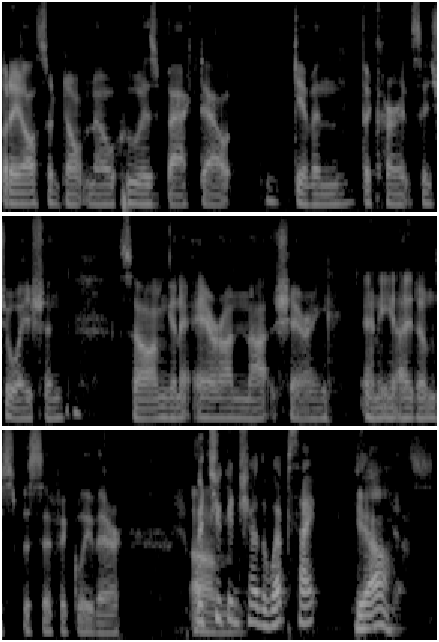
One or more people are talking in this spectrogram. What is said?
but I also don't know who has backed out given the current situation. So I'm going to err on not sharing any items specifically there. But you Um, can share the website. Yeah. Yes.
